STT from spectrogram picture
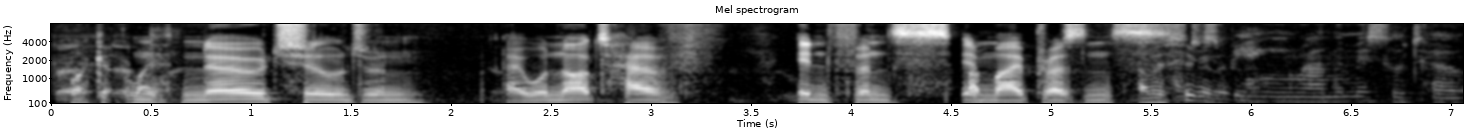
But Like like- No children. I will not have infants in my presence. I'm presence. assuming Just be hanging around the mistletoe,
